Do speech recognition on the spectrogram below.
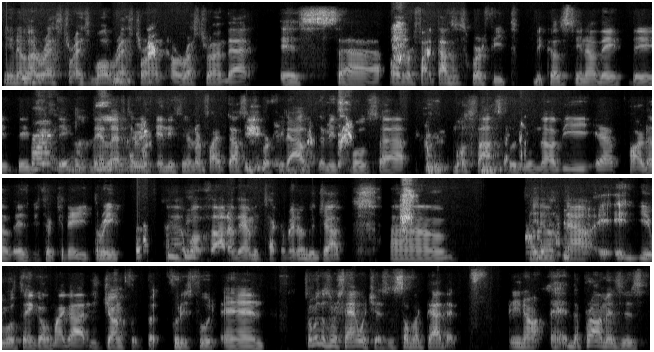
you know, a restaurant, a small restaurant, or restaurant that is uh, over 5,000 square feet because you know they they they they, they left anything under 5,000 square feet out. That means most uh, most fast food will not be uh, part of SB 1383. Uh, mm-hmm. well thought of them in Sacramento. Good job. Um, you know, now it, you will think, oh my God, it's junk food, but food is food, and some of those are sandwiches and stuff like that. That you know, the problem is, is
